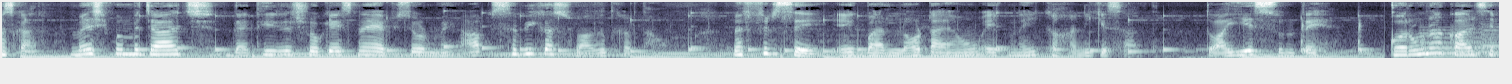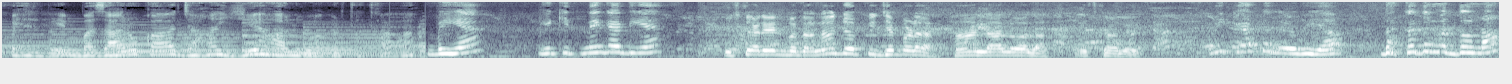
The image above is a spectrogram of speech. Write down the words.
नमस्कार मैं शिवम बजाज द थीरियल शो के इस नए एपिसोड में आप सभी का स्वागत करता हूँ। मैं फिर से एक बार लौट आया हूँ एक नई कहानी के साथ। तो आइए सुनते हैं। कोरोना काल से पहले बाजारों का जहाँ ये हाल हुआ करता था भैया ये कितने का दिया? इसका रेट बताना जो पीछे पड़ा। हाँ लाल वाला इसका रेट अरे क्या कर रहे हो भैया? धक्का तो मत दो ना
